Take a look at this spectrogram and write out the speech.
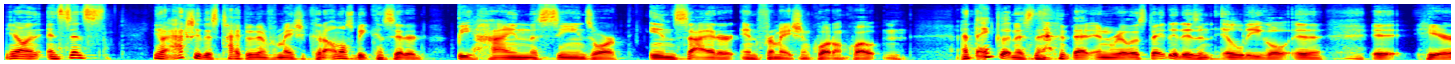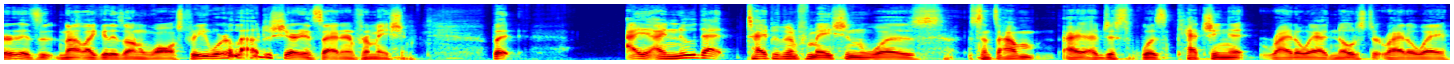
You know, and, and since you know, actually, this type of information could almost be considered behind the scenes or insider information, quote unquote. And, and thank goodness that, that in real estate it isn't illegal uh, it, here. It's not like it is on Wall Street. We're allowed to share insider information. But I, I knew that type of information was, since I'm, I, I just was catching it right away, I noticed it right away.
